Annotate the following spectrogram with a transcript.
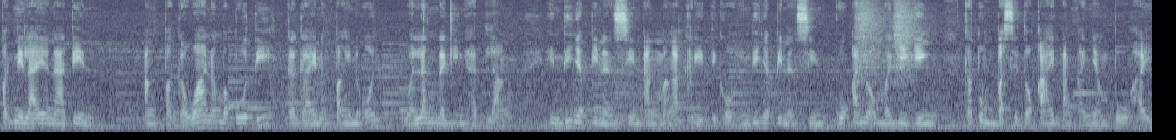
Pagnilayan natin, ang paggawa ng mabuti, kagaya ng Panginoon, walang naging hadlang. Hindi niya pinansin ang mga kritiko, hindi niya pinansin kung ano ang magiging katumbas nito kahit ang kanyang buhay.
